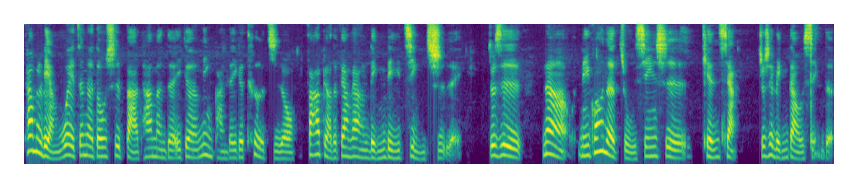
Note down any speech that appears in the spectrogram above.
他们两位真的都是把他们的一个命盘的一个特质哦，发表的非常非常淋漓尽致。诶，就是那倪匡的主星是天象，就是领导型的。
